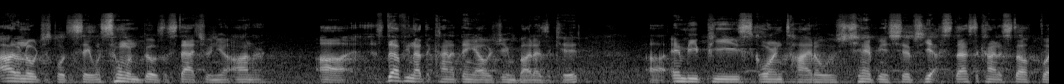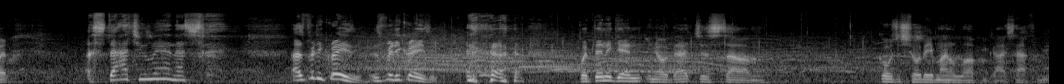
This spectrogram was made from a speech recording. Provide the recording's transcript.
I don't know what you're supposed to say when someone builds a statue in your honor. Uh, it's definitely not the kind of thing I was dreaming about as a kid. Uh, MVPs, scoring titles, championships, yes, that's the kind of stuff, but a statue, man, that's, that's pretty crazy. It's pretty crazy. but then again, you know, that just um, goes to show the amount of love you guys have for me.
